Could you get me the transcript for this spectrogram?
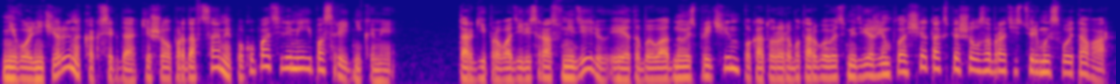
Невольничий рынок, как всегда, кишел продавцами, покупателями и посредниками. Торги проводились раз в неделю, и это было одной из причин, по которой работорговец в медвежьем плаще так спешил забрать из тюрьмы свой товар.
